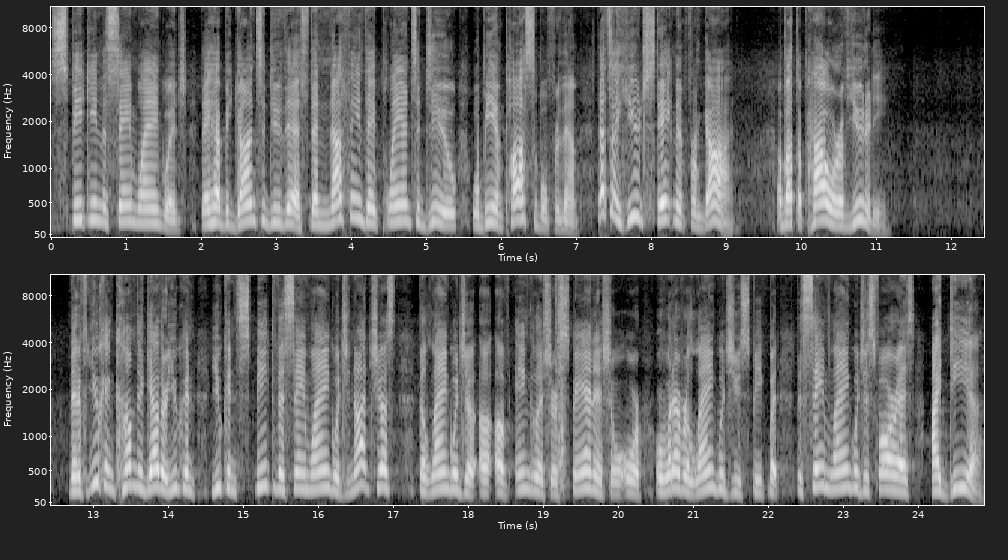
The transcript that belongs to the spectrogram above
speaking the same language, they have begun to do this, then nothing they plan to do will be impossible for them. That's a huge statement from God about the power of unity. that if you can come together, you can, you can speak the same language, not just the language of, of English or Spanish or, or, or whatever language you speak, but the same language as far as idea.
